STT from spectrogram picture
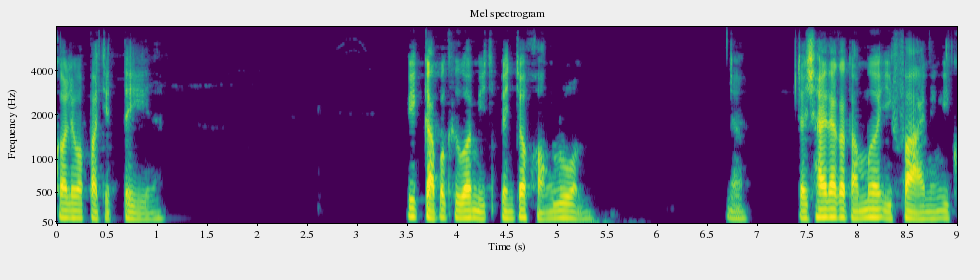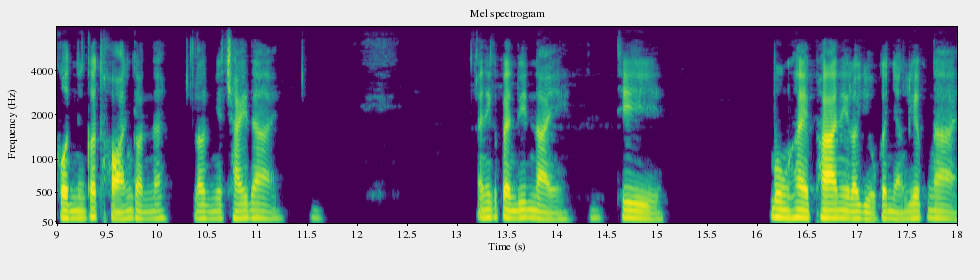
ก็เรียกว่าปัจจิตีนะวิกับก็คือว่ามีเป็นเจ้าของร่วมนะจะใช้ได้ก็ต่อเมื่ออีกฝ่ายหนึ่งอีกคนหนึ่งก็ถอนก่อนนะ เราจะใช้ได้ อันนี้ก็เป็นวินัยที่มุ่งให้พระนี่เราอยู่กันอย่างเรียบง่าย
